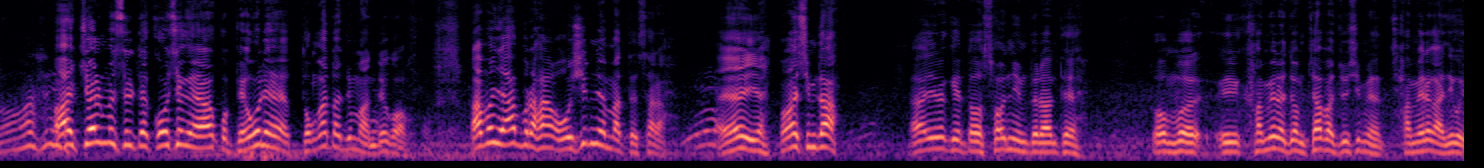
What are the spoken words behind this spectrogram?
고맙습니다. 아 젊었을 때 고생해갖고 병원에 돈 갖다 주면 안 되고 아버지 앞으로 한 50년만 더 살아. 예예 고맙습니다. 아 이렇게 또 손님들한테 또 뭐 이 카메라 좀 잡아주시면 카메라가 아니고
